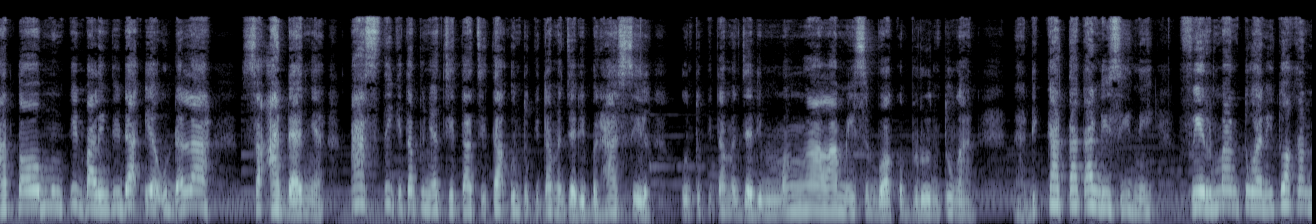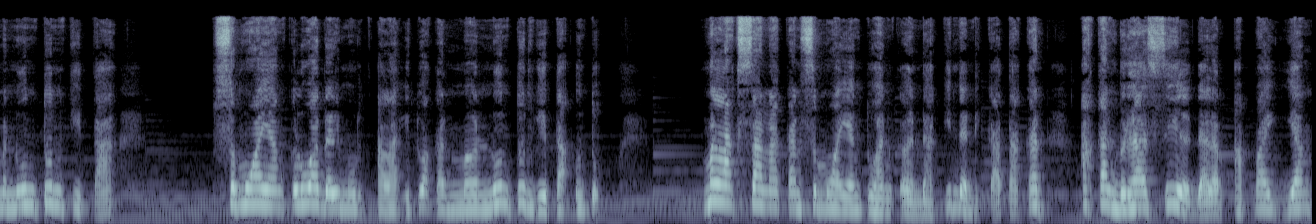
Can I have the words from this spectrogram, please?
atau mungkin paling tidak ya udahlah seadanya. Pasti kita punya cita-cita untuk kita menjadi berhasil, untuk kita menjadi mengalami sebuah keberuntungan. Nah, dikatakan di sini firman Tuhan itu akan menuntun kita semua yang keluar dari mulut Allah itu akan menuntun kita untuk melaksanakan semua yang Tuhan kehendaki dan dikatakan akan berhasil dalam apa yang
